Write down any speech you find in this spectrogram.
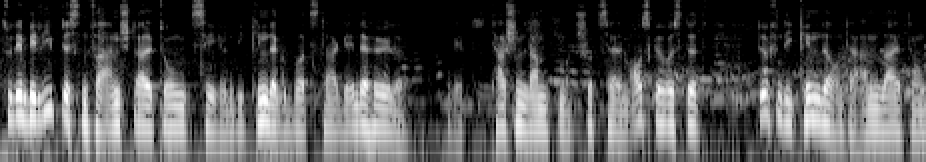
Zu den beliebtesten Veranstaltungen zählen die Kindergeburtstage in der Höhle. Mit Taschenlampen und Schutzhelm ausgerüstet, dürfen die Kinder unter Anleitung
